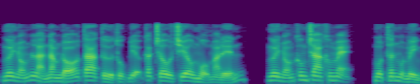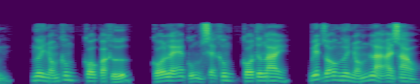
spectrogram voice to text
ngươi nhóm là năm đó ta từ thuộc địa các châu chiêu mộ mà đến, ngươi nhóm không cha không mẹ, một thân một mình, ngươi nhóm không có quá khứ, có lẽ cũng sẽ không có tương lai, biết rõ ngươi nhóm là ai sao?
